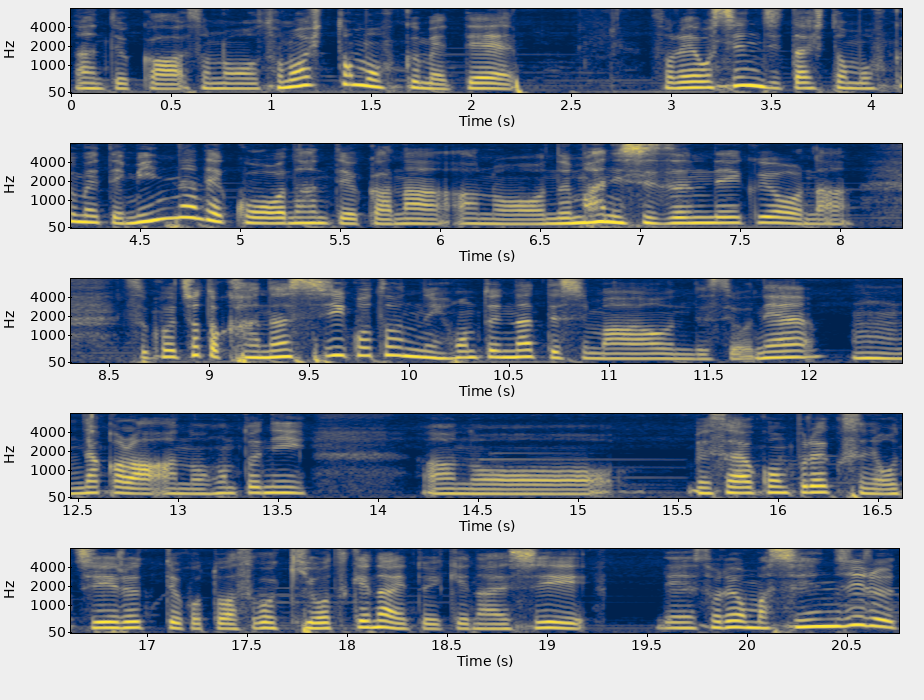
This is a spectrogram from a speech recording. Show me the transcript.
何ていうかそのその人も含めてそれを信じた人も含めてみんなでこう何て言うかなあの沼に沈んでいくようなすごいちょっと悲しいことに本当になってしまうんですよね。うん、だからあの本当にあのメサイアコンプレックスに陥るっていうことはすごい気をつけないといけないしでそれをま信じる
